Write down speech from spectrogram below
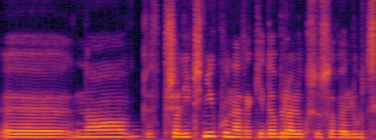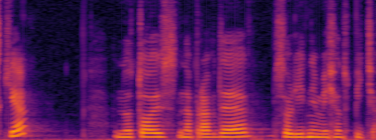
yy, no, w przeliczniku na takie dobra luksusowe ludzkie, no to jest naprawdę solidny miesiąc picia.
